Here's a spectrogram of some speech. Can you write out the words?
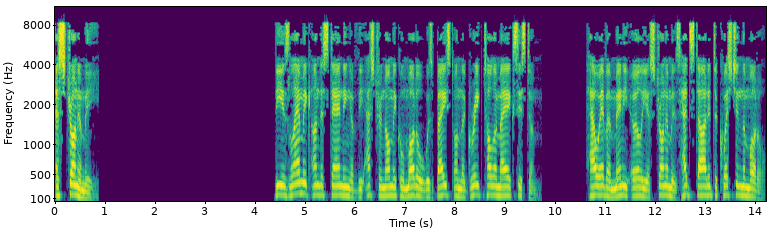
Astronomy The Islamic understanding of the astronomical model was based on the Greek Ptolemaic system. However many early astronomers had started to question the model.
